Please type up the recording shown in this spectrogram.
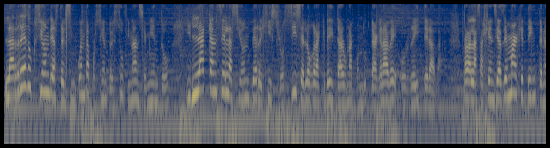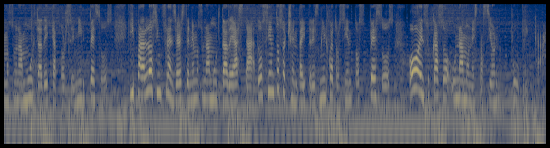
la reducción de hasta el 50% de su financiamiento y la cancelación de registros si se logra acreditar una conducta grave o reiterada. Para las agencias de marketing tenemos una multa de 14 mil pesos y para los influencers tenemos una multa de hasta 283 mil 400 pesos o en su caso una amonestación pública.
